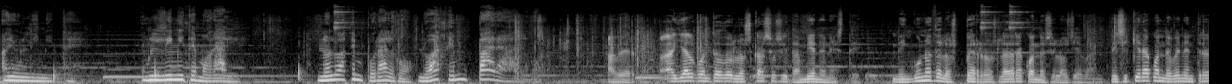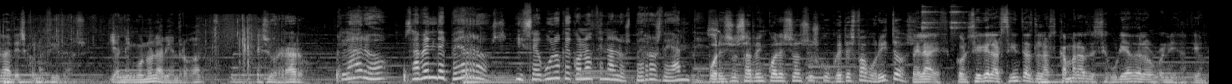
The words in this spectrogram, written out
Hay un límite, un límite moral. No lo hacen por algo, lo hacen para algo. A ver, hay algo en todos los casos y también en este. Ninguno de los perros ladra cuando se los llevan, ni siquiera cuando ven entrar a desconocidos. Y a ninguno le habían drogado. Eso es raro. Claro, saben de perros y seguro que conocen a los perros de antes. Por eso saben cuáles son sus juguetes favoritos. Peláez, consigue las cintas de las cámaras de seguridad de la urbanización.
